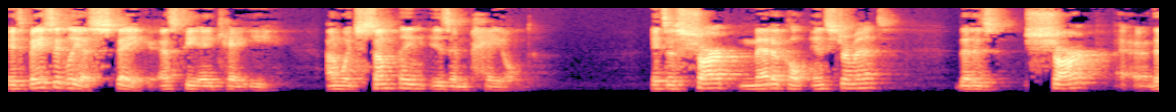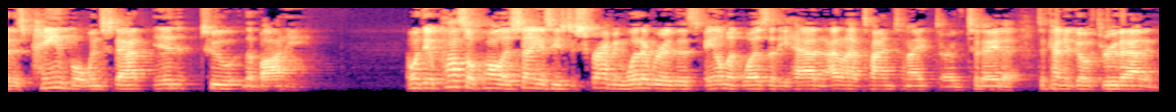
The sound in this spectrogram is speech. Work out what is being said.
it's basically a stake, S T A K E, on which something is impaled. It's a sharp medical instrument that is sharp, uh, that is painful when stabbed into the body. And what the Apostle Paul is saying is he's describing whatever this ailment was that he had, and I don't have time tonight or today to, to kind of go through that and,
